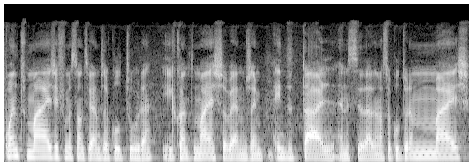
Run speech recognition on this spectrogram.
Quanto mais informação tivermos da cultura e quanto mais soubermos em, em detalhe a necessidade da nossa cultura, mais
